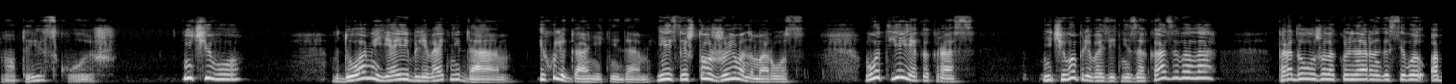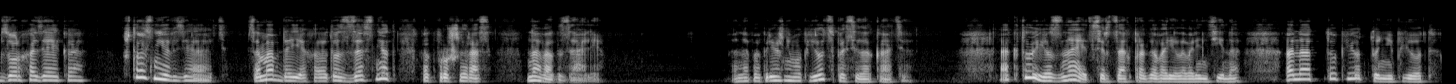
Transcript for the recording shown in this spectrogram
Но ты рискуешь». «Ничего. В доме я ей блевать не дам и хулиганить не дам. Если что, живо на мороз». Вот ей я как раз ничего привозить не заказывала, продолжила кулинарно-гостевой обзор хозяйка. Что с нее взять? Сама б доехала, а то заснет, как в прошлый раз, на вокзале. «Она по-прежнему пьет?» — спросила Катя. «А кто ее знает?» — в сердцах проговорила Валентина. «Она то пьет, то не пьет.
